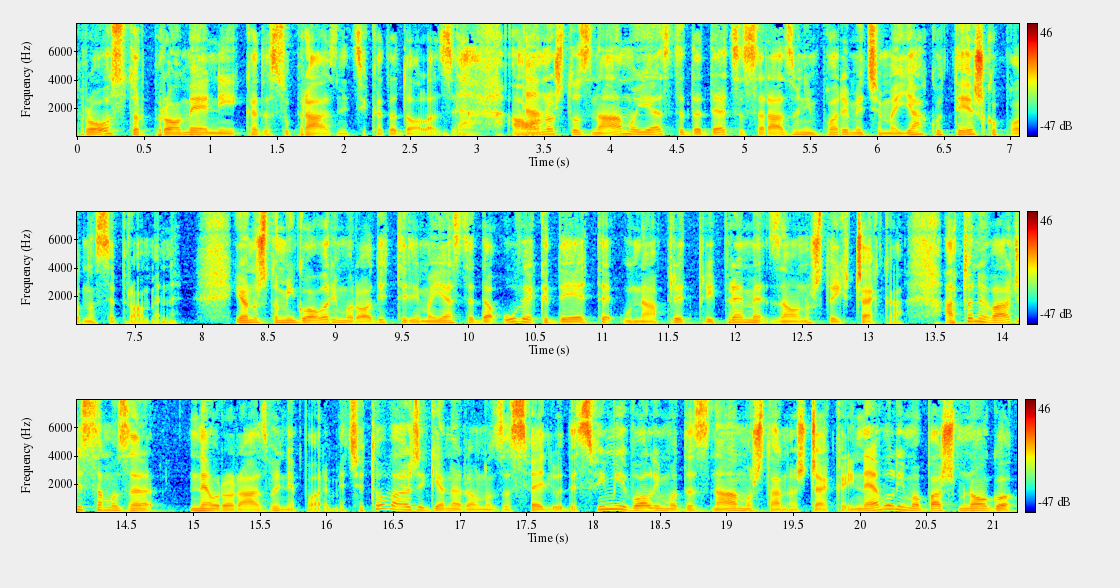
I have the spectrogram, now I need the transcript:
prostor promeni kada su praznici, kada dolaze. Da, A da. ono što znamo jeste da deca sa razvojnim poremećama jako teško podnose promene. I ono što mi govorimo roditeljima jeste da uvek dete unapred pripreme za ono što ih čeka. A to ne važi samo za neurorazvojne poremeće. To važi generalno za sve ljude. Svi mi volimo da znamo šta nas čeka i ne volimo baš mnogo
